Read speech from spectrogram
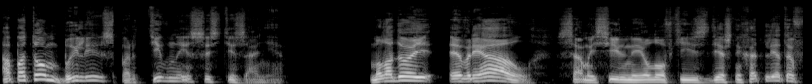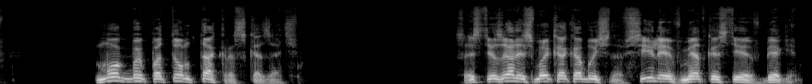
А потом были спортивные состязания. Молодой Эвриал, самый сильный и ловкий из здешних атлетов, мог бы потом так рассказать. Состязались мы, как обычно, в силе, в меткости, в беге.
